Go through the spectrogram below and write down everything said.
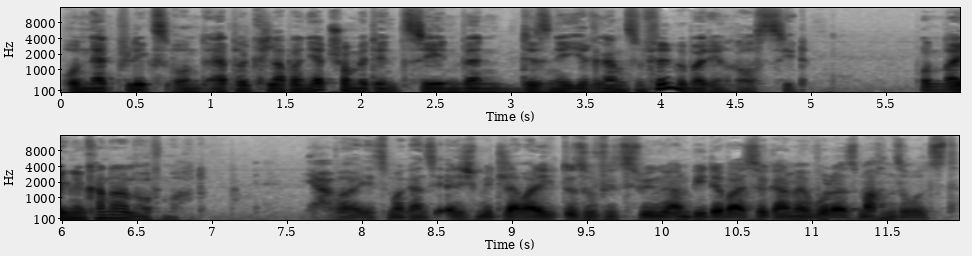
und Netflix und Apple klappern jetzt schon mit den Zähnen, wenn Disney ihre ganzen Filme bei denen rauszieht und einen eigenen Kanal aufmacht. Ja, aber jetzt mal ganz ehrlich, mittlerweile gibt es so viele Streaming-Anbieter, weißt du gar nicht mehr, wo du das machen sollst.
